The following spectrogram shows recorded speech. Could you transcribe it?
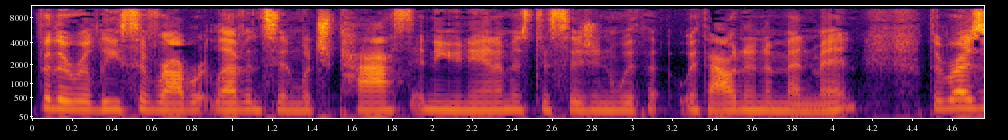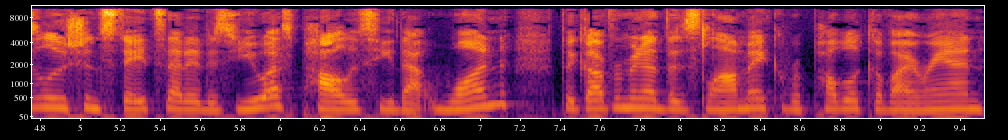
for the release of robert levinson which passed in a unanimous decision with, without an amendment the resolution states that it is us policy that one the government of the islamic republic of iran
